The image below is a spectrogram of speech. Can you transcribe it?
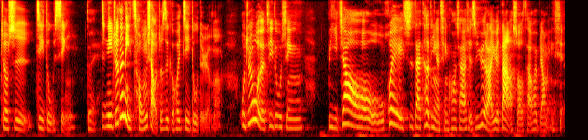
就是嫉妒心。对，你觉得你从小就是个会嫉妒的人吗？我觉得我的嫉妒心比较会是在特定的情况下，而且是越来越大的时候才会比较明显。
